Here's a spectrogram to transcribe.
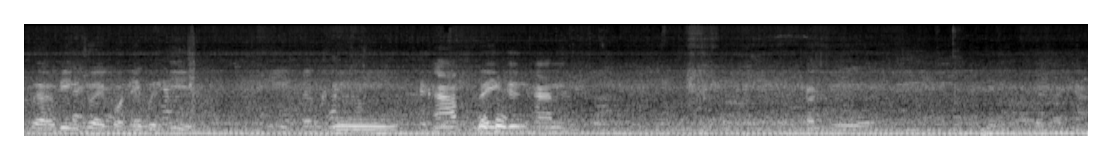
เพื่อวิ่งช่วยคนในพื้นที่อืมครับในครึ่งคัน ก็คือเป็นรายการ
